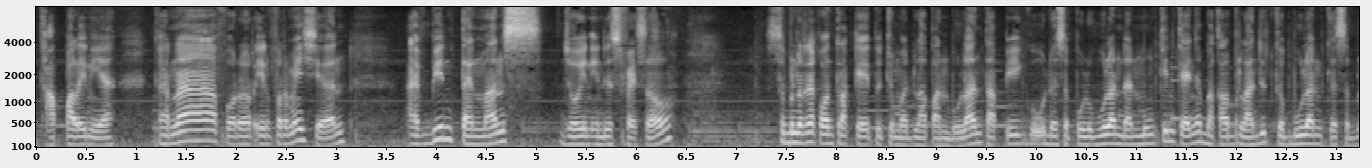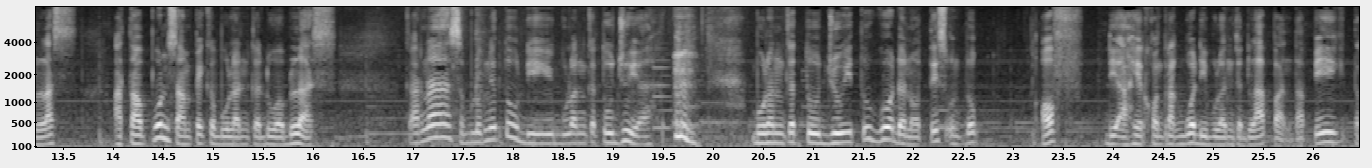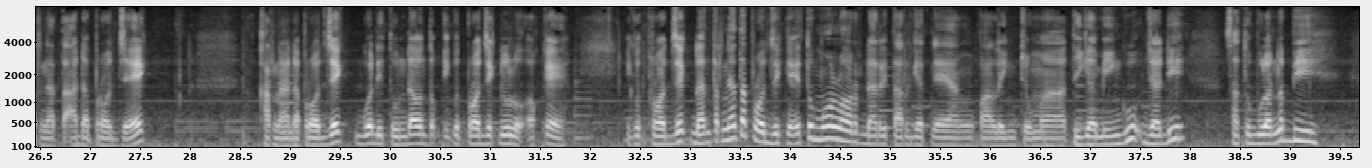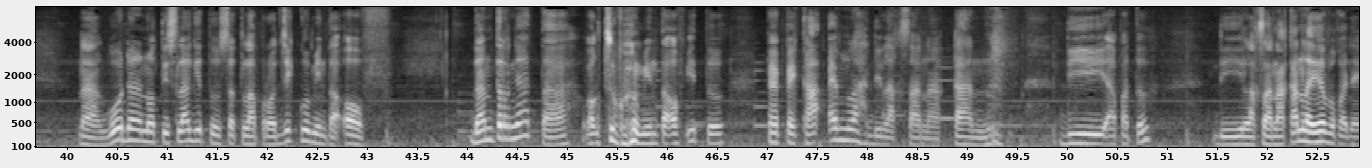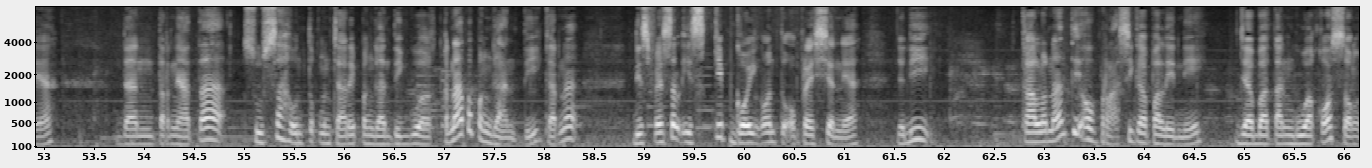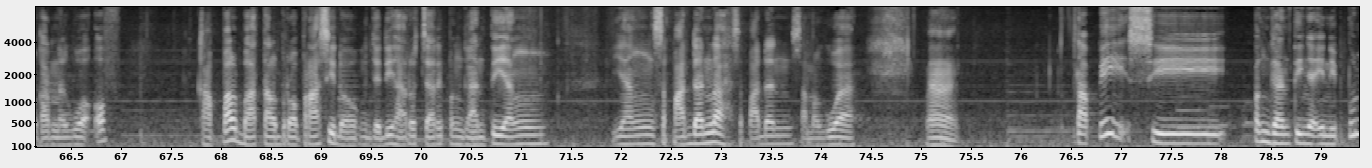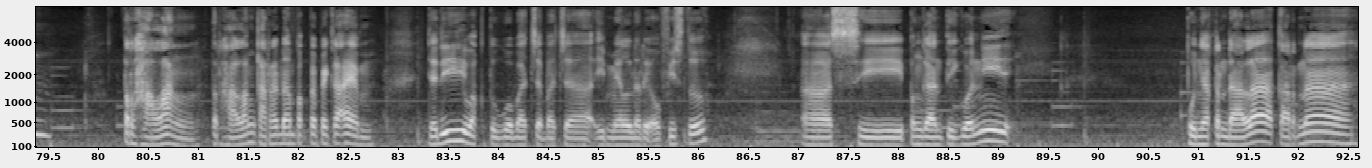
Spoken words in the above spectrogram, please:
kapal ini ya. Karena for your information I've been 10 months join in this vessel. Sebenarnya kontraknya itu cuma 8 bulan tapi gue udah 10 bulan dan mungkin kayaknya bakal berlanjut ke bulan ke 11 ataupun sampai ke bulan ke-12 karena sebelumnya tuh di bulan ke-7 ya bulan ke-7 itu gue udah notice untuk off di akhir kontrak gue di bulan ke-8 tapi ternyata ada project. Karena ada project gue ditunda untuk ikut project dulu. Oke ikut project. Dan ternyata projectnya itu molor dari targetnya yang paling cuma tiga minggu jadi satu bulan lebih. Nah gue udah notice lagi tuh setelah project gue minta off dan ternyata waktu gue minta off itu ppkm lah dilaksanakan. Di apa tuh? Dilaksanakan lah ya pokoknya ya. Dan ternyata susah untuk mencari pengganti gue kenapa pengganti? Karena this vessel is keep going on to operation ya. Jadi kalau nanti operasi kapal ini jabatan gua kosong karena gua off kapal batal beroperasi dong. Jadi harus cari pengganti yang yang sepadan lah sepadan sama gua. Nah tapi si penggantinya ini pun terhalang terhalang karena dampak ppkm jadi waktu gue baca-baca email dari office tuh uh, si pengganti gue nih punya kendala karena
